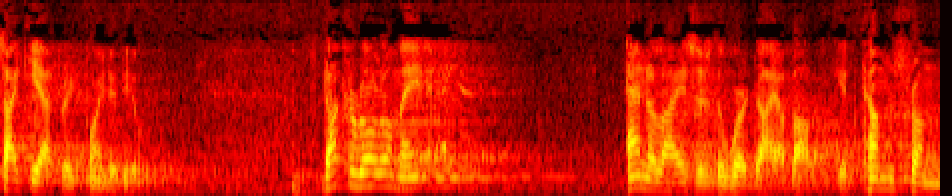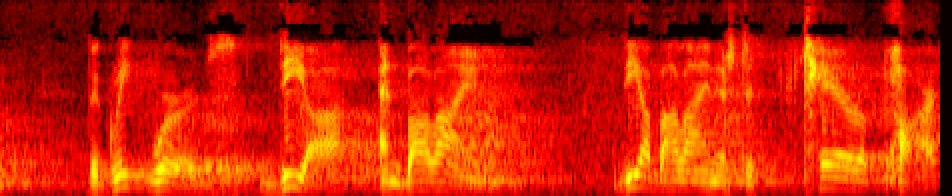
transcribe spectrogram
psychiatric point of view? Dr. Rollo May analyzes the word diabolic. It comes from the Greek words dia and Diaballein is to tear apart,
